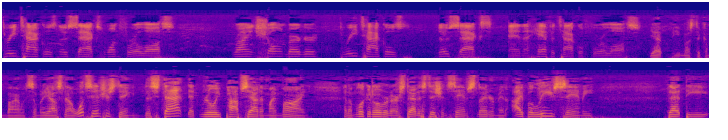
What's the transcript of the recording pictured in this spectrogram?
three tackles, no sacks, one for a loss. Ryan Schollenberger, three tackles, no sacks, and a half a tackle for a loss. Yep, he must have combined with somebody else. Now, what's interesting, the stat that really pops out in my mind, and I'm looking over at our statistician, Sam Snyderman. I believe, Sammy, that the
